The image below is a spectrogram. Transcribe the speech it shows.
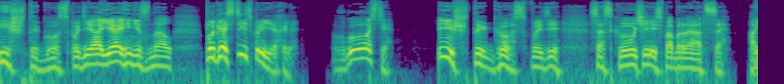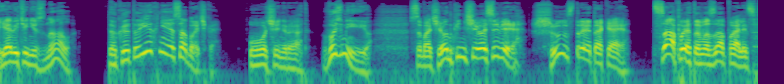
«Ишь ты, господи, а я и не знал! Погостить приехали!» «В гости!» «Ишь ты, господи! Соскучились побраться! А я ведь и не знал! Так это ихняя собачка!» «Очень рад! Возьми ее! Собачонка ничего себе! Шустрая такая! Цап этого за палец!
